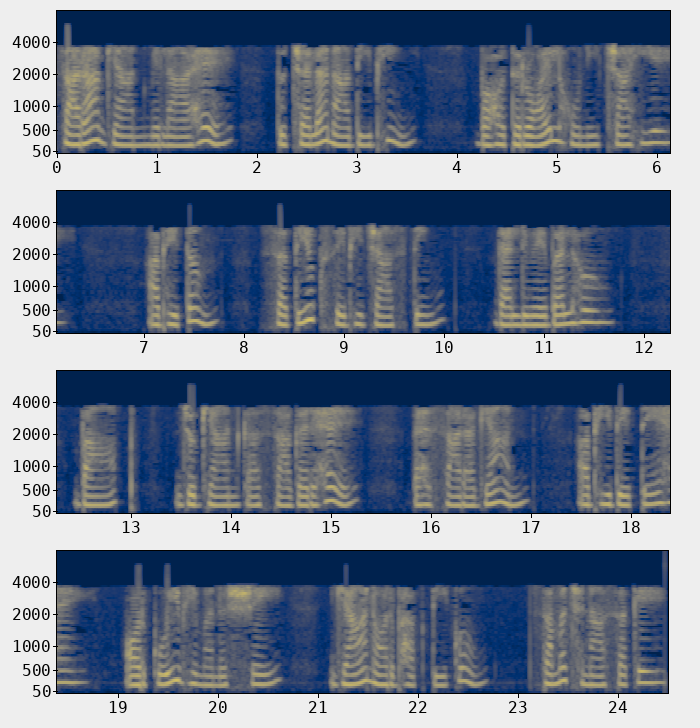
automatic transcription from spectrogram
सारा ज्ञान मिला है तो चलन आदि भी बहुत रॉयल होनी चाहिए। अभी तुम सतयुग से भी जास्ती वैल्यूएबल हो। बाप, जो ज्ञान का सागर है, वह सारा ज्ञान अभी देते हैं, और कोई भी मनुष्य ज्ञान और भक्ति को समझ ना सके।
